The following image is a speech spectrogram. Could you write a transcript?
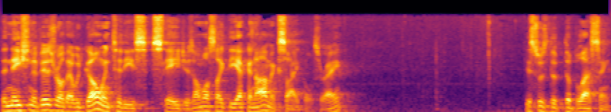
the nation of Israel that would go into these stages, almost like the economic cycles, right? This was the, the blessing.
